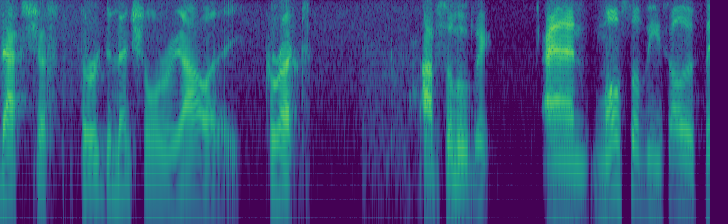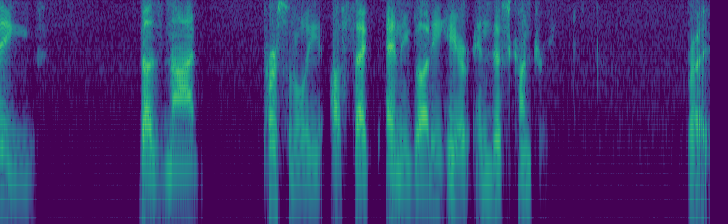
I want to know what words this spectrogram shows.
That's just third dimensional reality. Correct? Absolutely and most of these other things does not personally affect anybody here in this country. Right.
